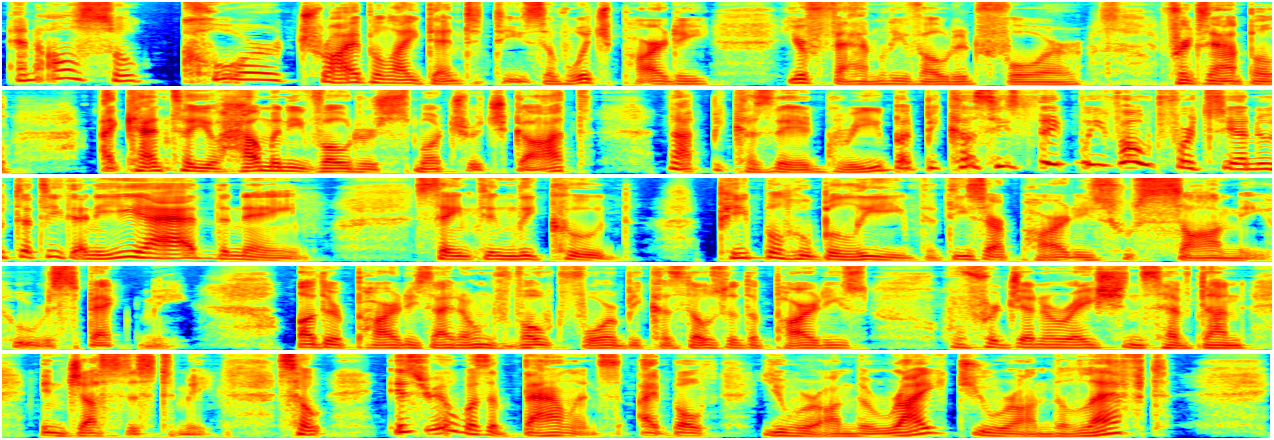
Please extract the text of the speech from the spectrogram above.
and also core tribal identities of which party your family voted for. For example, I can't tell you how many voters Smotrich got, not because they agree, but because he's they, we vote for Tzionut Datit, and he had the name. Same thing Likud. People who believe that these are parties who saw me, who respect me. Other parties I don't vote for because those are the parties who for generations have done injustice to me. So Israel was a balance. I both, you were on the right, you were on the left,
